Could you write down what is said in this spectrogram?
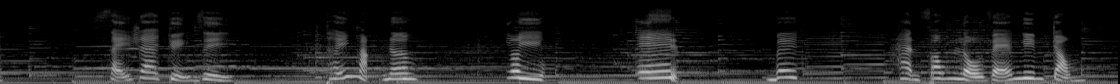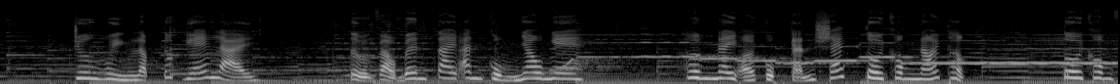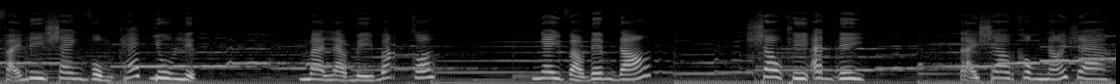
Xảy ra chuyện gì? Thấy mặt nơn, y, E B. Hành Phong lộ vẻ nghiêm trọng. Trương Huyền lập tức ghé lại. Tựa vào bên tai anh cùng nhau nghe. Hôm nay ở cục cảnh sát tôi không nói thật. Tôi không phải đi sang vùng khác du lịch Mà là bị bắt có Ngay vào đêm đó Sau khi anh đi Tại sao không nói ra?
